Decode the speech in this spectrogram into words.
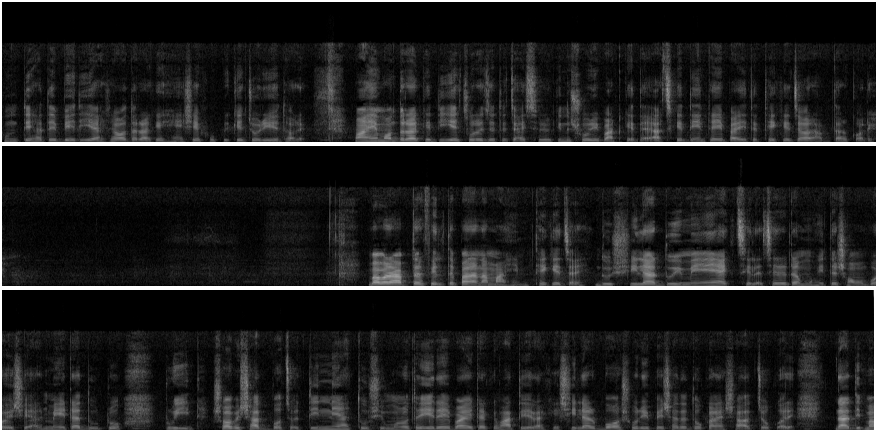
খুন্তি হাতে বেরিয়ে আসে অদরাকে হেসে ফুপিকে জড়িয়ে ধরে। মাহেম অদরাকে দিয়ে চলে যেতে চাইছিল, কিন্তু শরীর আটকে দেয়। আজকে দিনটাই বাড়িতে থেকে যাওয়ার আবদার করে। বাবার আবদার ফেলতে পারে না মাহিম, থেকে যায়। দু শিলার দুই মেয়ে, এক ছেলে। ছেলেটা মোহিতের সমবয়সী আর মেয়েটা দুটো টুইন সবে সাত বছর। তিন্নি আর তুষি মূলত এরাই বাড়িটাকে মাতিয়ে রাখে। শিলার ব শরীফের সাথে দোকানে সাহায্য করে। দাদিমা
